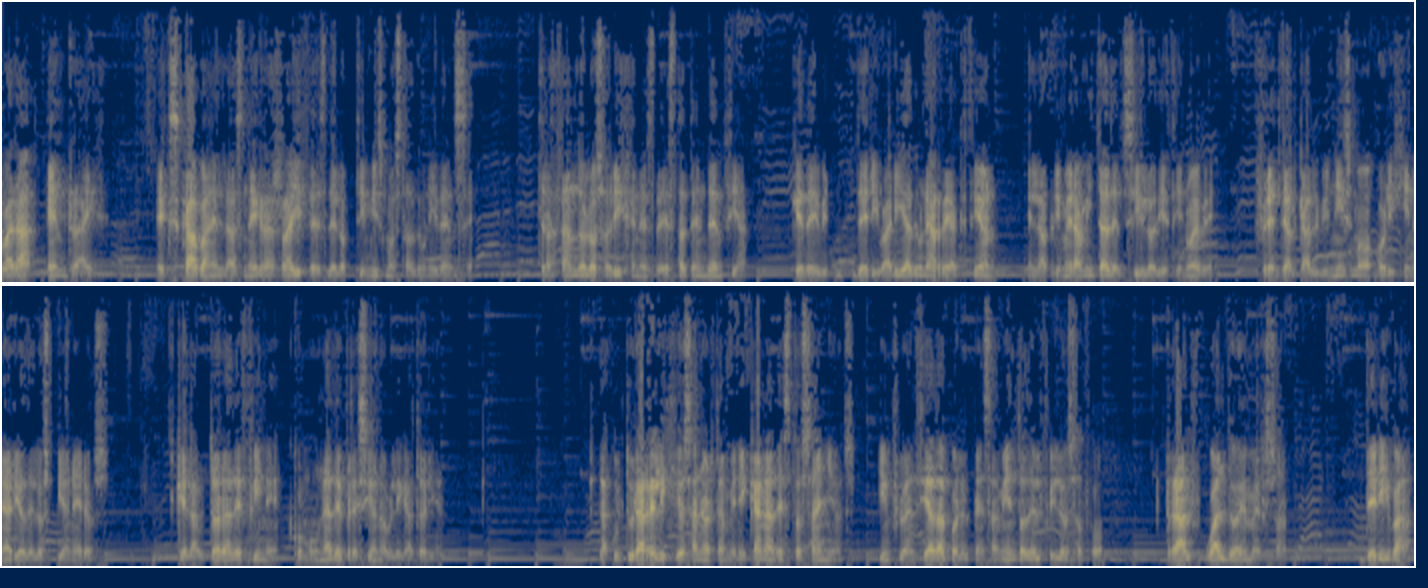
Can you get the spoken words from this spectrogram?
Bárbara Enreich excava en las negras raíces del optimismo estadounidense, trazando los orígenes de esta tendencia que derivaría de una reacción en la primera mitad del siglo XIX frente al calvinismo originario de los pioneros, que la autora define como una depresión obligatoria. La cultura religiosa norteamericana de estos años, influenciada por el pensamiento del filósofo Ralph Waldo Emerson, deriva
